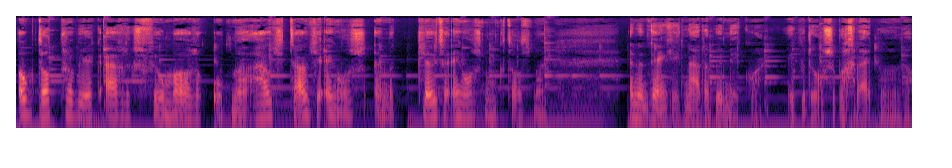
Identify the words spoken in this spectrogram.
Ook dat probeer ik eigenlijk zoveel mogelijk op mijn houtje touwtje Engels en mijn kleuter Engels noem ik altijd maar. En dan denk ik, nou, dat ben ik hoor. Ik bedoel, ze begrijpen me wel.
